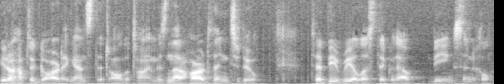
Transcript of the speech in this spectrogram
You don't have to guard against it all the time. Isn't that a hard thing to do? To be realistic without being cynical?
